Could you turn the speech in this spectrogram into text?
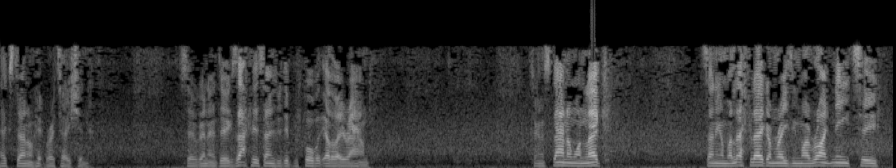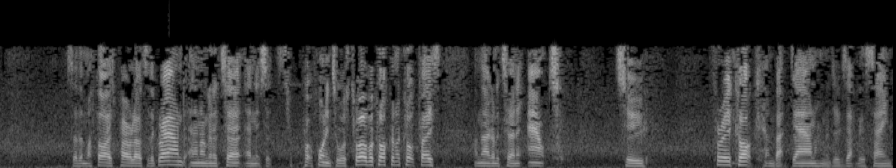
external hip rotation. So we're going to do exactly the same as we did before, but the other way around. So I'm going to stand on one leg. Standing on my left leg, I'm raising my right knee to so that my thigh is parallel to the ground, and I'm going to turn, and it's pointing towards 12 o'clock on a clock face. I'm now going to turn it out to 3 o'clock and back down. I'm going to do exactly the same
